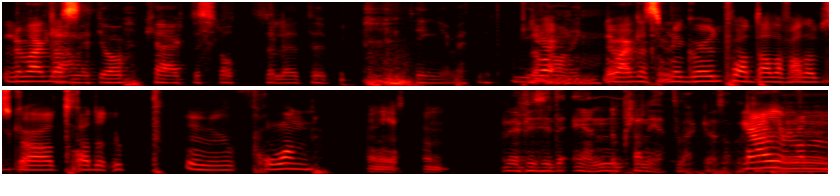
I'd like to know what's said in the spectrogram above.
Det verkar, kan vet jag, character slots eller typ någonting, jag vet inte. det, Ingen ver- aning. det verkar som det går ut på att i alla fall att du ska ta dig upp ur, från planeten. Men det finns inte en planet verkar det som. Nej, men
